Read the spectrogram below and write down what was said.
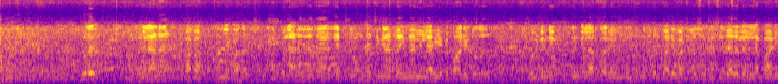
സപ്പോർട്ട് ചെയ്യും ഫ്രണ്ടിലേക്ക് വാ. ഇതിനകത്ത് ഏറ്റവും ടച്ചിങ് ആയിട്ടുള്ള ഇന്നാലില്ലാഹിയൊക്കെ പാടിയിട്ടുള്ളത്. അപ്പോൾ പിന്നെ നിങ്ങൾക്ക് എല്ലാവർക്കും അറിയാം മുമ്പ് മക്ബൂൽ പാടിയ പാട്ടുള്ള സുധി സുജാതിലും എല്ലാം പാടി.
